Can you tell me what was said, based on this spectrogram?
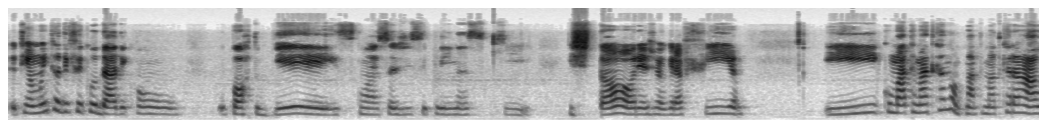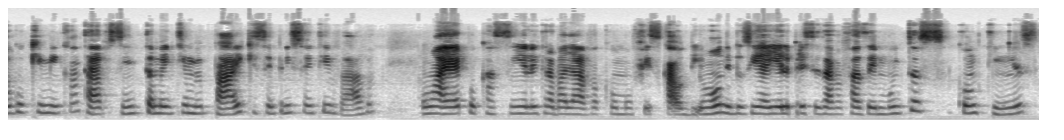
Eu tinha muita dificuldade com o português, com essas disciplinas que história, geografia. E com matemática não, matemática era algo que me encantava, assim. Também tinha meu pai que sempre incentivava. Uma época assim, ele trabalhava como fiscal de ônibus e aí ele precisava fazer muitas continhas.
